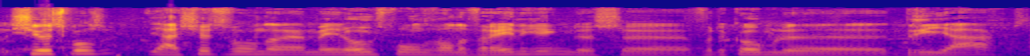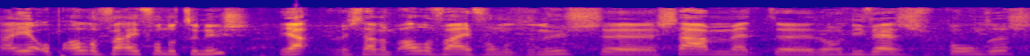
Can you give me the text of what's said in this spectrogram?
de shirtsponsor? Ja, shirtsponsor, mede hoofdsponsor van de vereniging. Dus uh, voor de komende drie jaar. Sta je op alle 500 tenues? Ja, we staan op alle 500 tenues. samen met nog diverse sponsors.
